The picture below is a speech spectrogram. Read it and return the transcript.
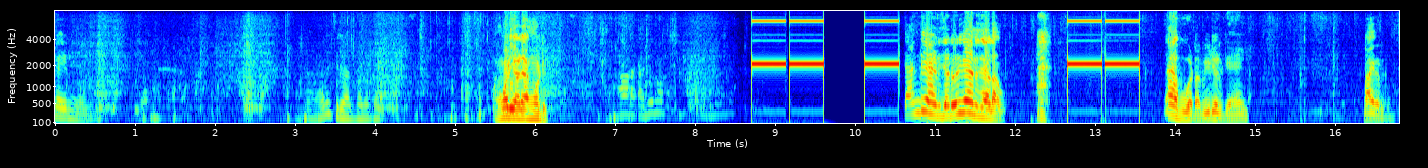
കഴിയുന്നു കേട്ടോ അങ്ങോട്ട് ചാടി അങ്ങോട്ട് രണ്ട് കാണി ചേട്ടാ ഒരു കാണി ചേട്ടാവും ഞാൻ പോകട്ടോ വീഡിയോ എടുക്കാനില്ല ബാഗ് എടുക്കുന്നു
